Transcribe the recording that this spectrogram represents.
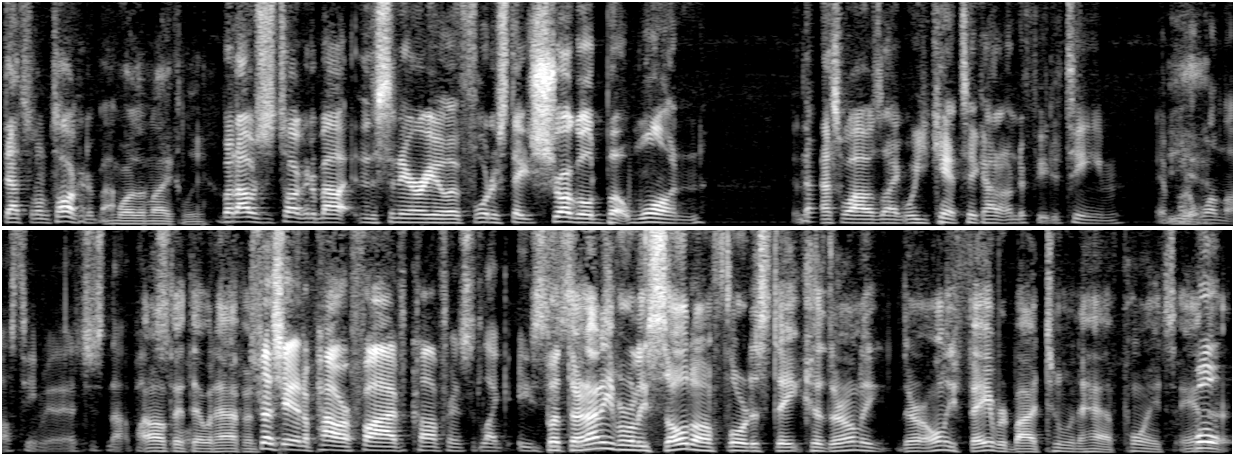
That's what I'm talking about. more than likely. But I was just talking about in the scenario if Florida State struggled but won. And that's why I was like, well, you can't take out an undefeated team and put Yeah. a one loss team in. It's just not possible. I don't think that would happen. Especially in a Power Five conference like ACC. But they're not even really sold on Florida State because they're only they're only favored by two and a half points, and Well- they're,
